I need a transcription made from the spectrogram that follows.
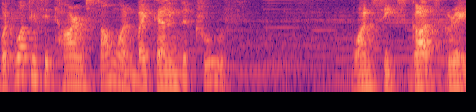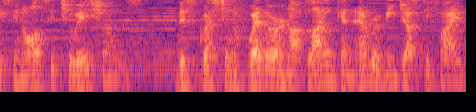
But what if it harms someone by telling the truth? One seeks God's grace in all situations. This question of whether or not lying can ever be justified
